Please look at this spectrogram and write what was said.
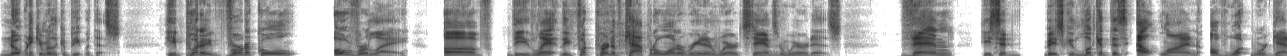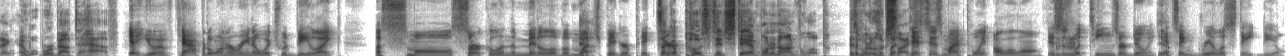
nobody can really compete with this. He put a vertical overlay of the land, the footprint of Capital One Arena and where it stands and where it is. Then he said, basically, look at this outline of what we're getting and what we're about to have. Yeah, you have Capital One Arena, which would be like a small circle in the middle of a much yeah. bigger picture. It's like a postage stamp on an envelope, is but, what it looks but like. This is my point all along. This mm-hmm. is what teams are doing. Yep. It's a real estate deal.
